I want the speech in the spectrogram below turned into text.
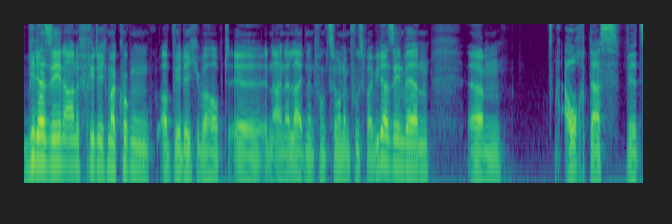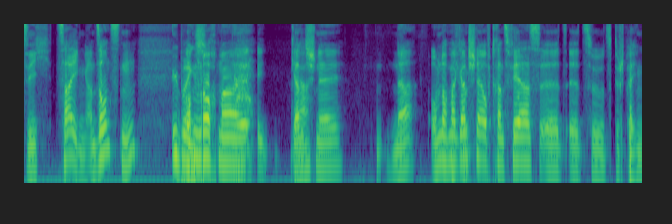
Wiedersehen, Arne Friedrich. Mal gucken, ob wir dich überhaupt äh, in einer leitenden Funktion im Fußball wiedersehen werden. Ähm, auch das wird sich zeigen. Ansonsten, Übrigens, um nochmal Ja. ganz schnell, na, um nochmal ganz schnell auf Transfers äh, äh, zu, zu sprechen.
